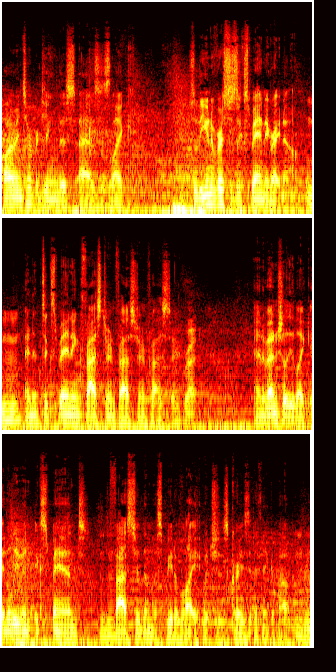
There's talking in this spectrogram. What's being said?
what I'm interpreting this as is like, so the universe is expanding right now, Mm-hmm. and it's expanding faster and faster and faster. Right. and eventually like it'll even expand Mm-hmm. faster than the speed of light which is crazy to think about Mm-hmm.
